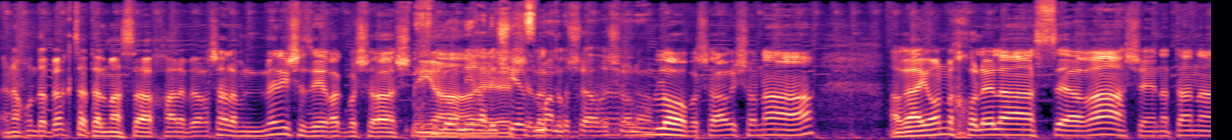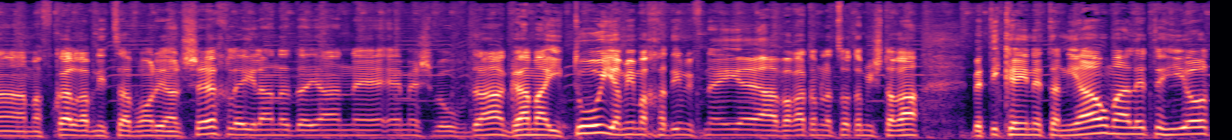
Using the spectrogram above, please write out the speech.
אנחנו נדבר קצת על מסעך לוורשה, אבל נדמה לי שזה יהיה רק בשעה השנייה. לא נראה לי אה, שיהיה של זמן בשעה הראשונה. לא, בשעה הראשונה. הריאיון מחולל הסערה שנתן המפכ"ל רב ניצב רוני אלשיך לאילנה דיין אה, אמש בעובדה, גם העיתוי, ימים אחדים לפני אה, העברת המלצות המשטרה בתיקי נתניהו מעלה תהיות.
